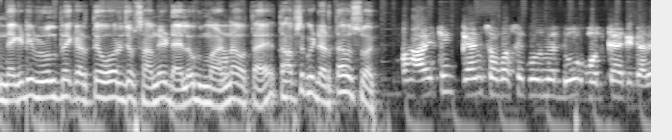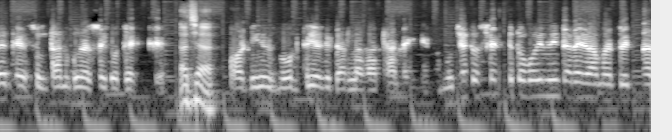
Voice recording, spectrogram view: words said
नेगेटिव रोल प्ले करते हो और जब सामने डायलॉग मारना होता है तो आपसे कोई डरता है उस वक्त? I think gangs of Wasseypur में लोग बोलते हैं कि डरे थे सुल्तानपुर ऐसे को देख के। अच्छा। ऑडियंस बोलती है कि डर लगा था लेकिन मुझे तो सेट पे तो कोई नहीं डरेगा मैं तो इतना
